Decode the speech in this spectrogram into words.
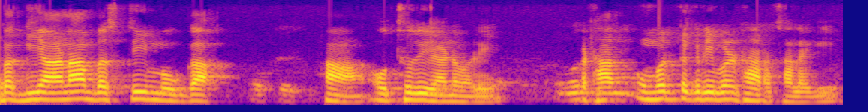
ਬਗਿਆਣਾ ਬਸਤੀ ਮੋਗਾ। ਓਕੇ ਹਾਂ ਉੱਥੋਂ ਦੀ ਰਹਿਣ ਵਾਲੀ। ਹੈ। ਅਠਾ ਉਮਰ ਤਕਰੀਬਨ 18 ਸਾਲ ਹੈਗੀ ਹੈ।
